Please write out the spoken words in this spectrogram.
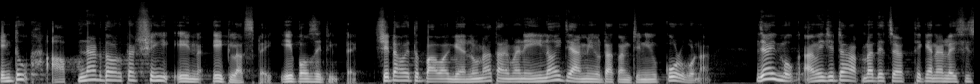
কিন্তু আপনার দরকার সেই এ এ ক্লাসটাই এ পজিটিভটাই সেটা হয়তো পাওয়া গেল না, তার মানে এই নয় যে আমি ওটা কন্টিনিউ করব না। যাই হোক, আমি যেটা আপনাদের চার্ট থেকে অ্যানালাইসিস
